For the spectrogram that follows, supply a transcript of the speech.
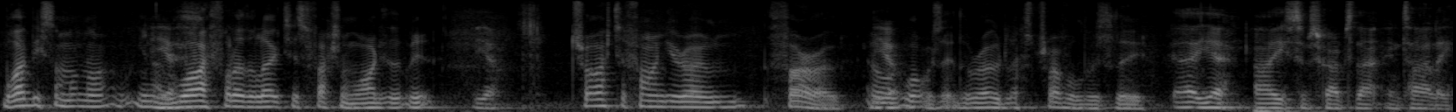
why be someone like you know? Yes. Why follow the latest fashion? Why do the, Yeah. Try to find your own furrow? Or Yeah. what was it? The road less travelled was the. Uh, yeah. I subscribe to that entirely.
